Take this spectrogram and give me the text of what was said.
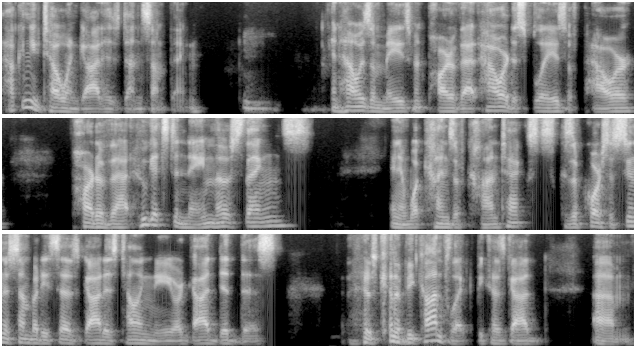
how can you tell when God has done something Mhm. and how is amazement part of that? How are displays of power part of that? Who gets to name those things? and in what kinds of contexts. Because of course, as soon as somebody says God is telling me or God did this, there's going to be conflict because God um,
